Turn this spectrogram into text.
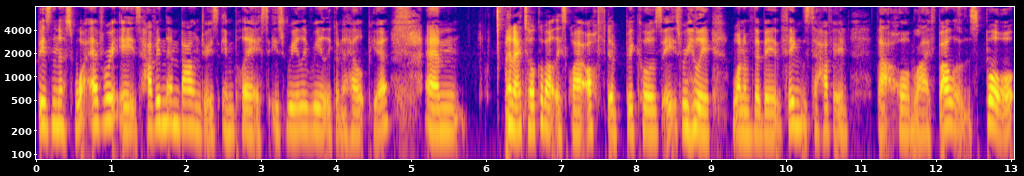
business, whatever it is, having them boundaries in place is really, really going to help you. Um, and I talk about this quite often because it's really one of the main things to having that home life balance. But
